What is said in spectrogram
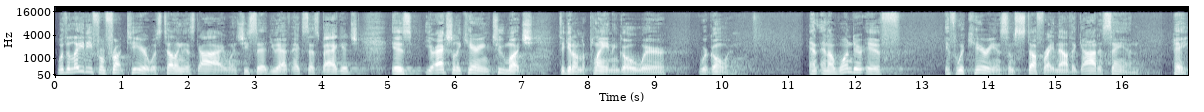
What the lady from Frontier was telling this guy when she said, You have excess baggage, is you're actually carrying too much to get on the plane and go where we're going. And, and I wonder if, if we're carrying some stuff right now that God is saying, Hey,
